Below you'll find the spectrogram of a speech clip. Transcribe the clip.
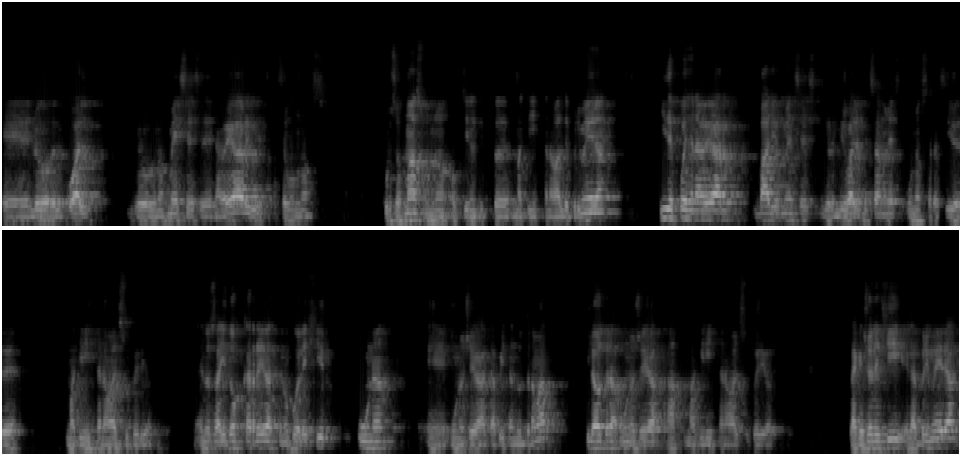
eh, luego del cual, luego de unos meses de navegar y de hacer unos cursos más, uno obtiene el título de maquinista naval de primera, y después de navegar varios meses y rendir varios exámenes, uno se recibe de maquinista naval superior. Entonces hay dos carreras que uno puede elegir, una eh, uno llega a capitán de ultramar y la otra uno llega a maquinista naval superior. La que yo elegí es la primera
